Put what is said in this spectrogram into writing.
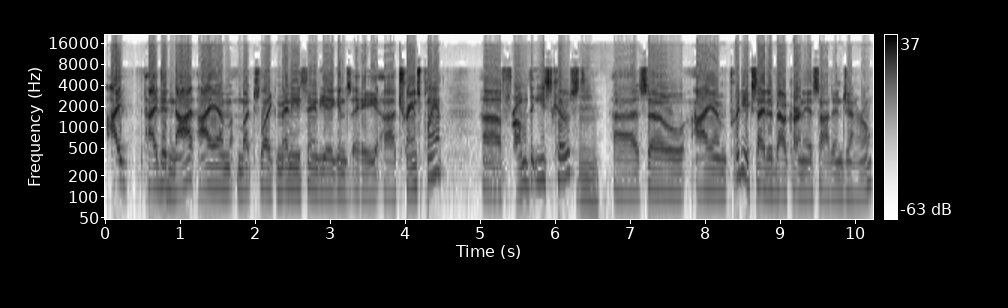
I I did not. I am much like many San Diegans a uh, transplant uh, from the East Coast. Uh, so I am pretty excited about carne asada in general.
